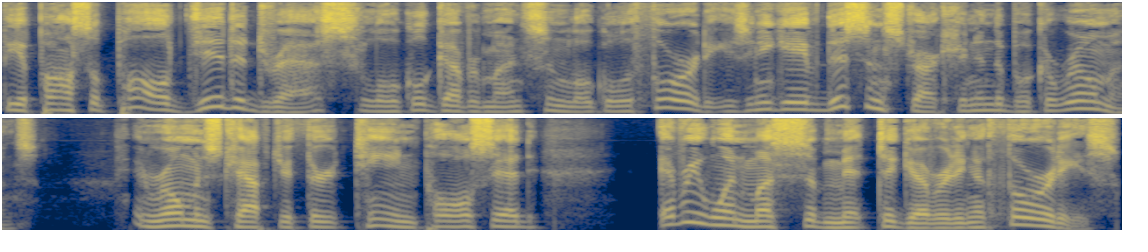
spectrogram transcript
The Apostle Paul did address local governments and local authorities, and he gave this instruction in the book of Romans. In Romans chapter 13, Paul said, Everyone must submit to governing authorities,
